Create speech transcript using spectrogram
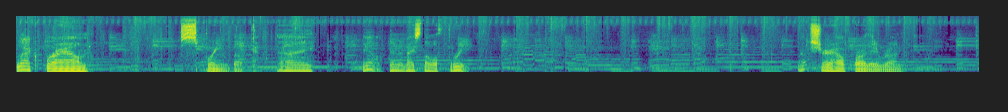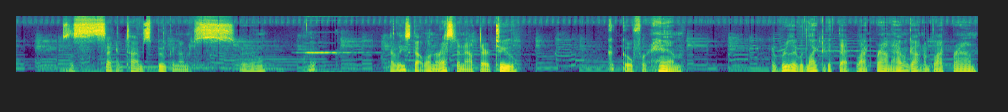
Black brown springbuck. I yeah, and a nice level three. Not sure how far they run. This is the second time spooking them, so yep. at least got one resting out there too. Could go for him. I really would like to get that black brown. I haven't gotten a black brown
